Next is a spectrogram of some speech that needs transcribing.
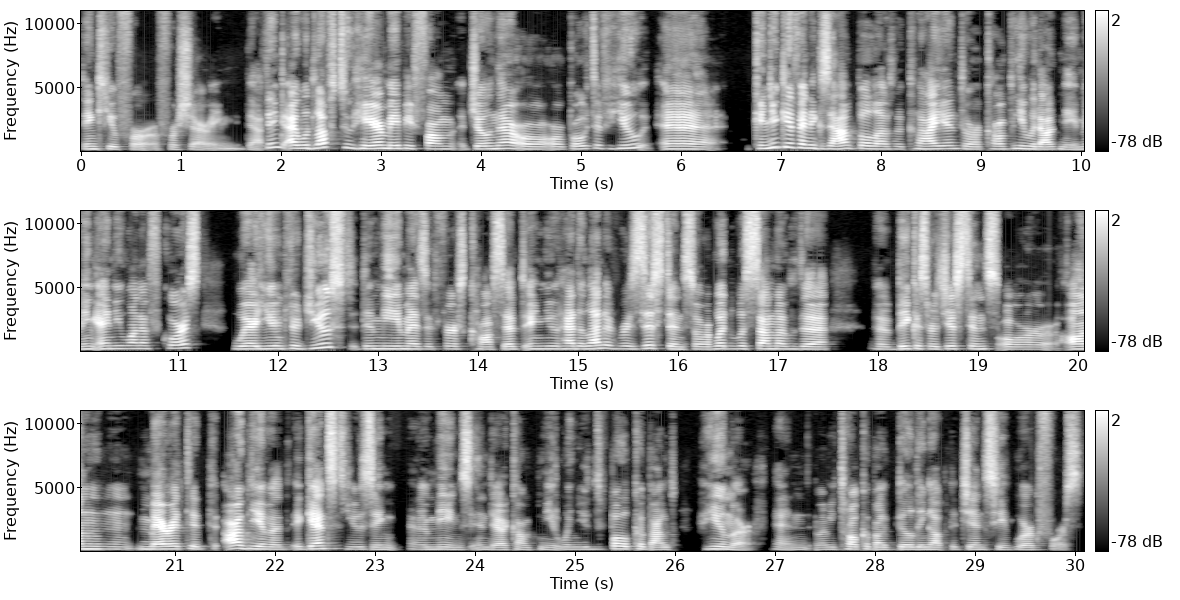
thank you for for sharing that. I think I would love to hear maybe from Jonah or, or both of you. Uh, can you give an example of a client or a company without naming anyone, of course, where you introduced the meme as a first concept and you had a lot of resistance, or what was some of the uh, biggest resistance or unmerited argument against using uh, memes in their company when you spoke about humor and when we talk about building up the Gen Z workforce?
